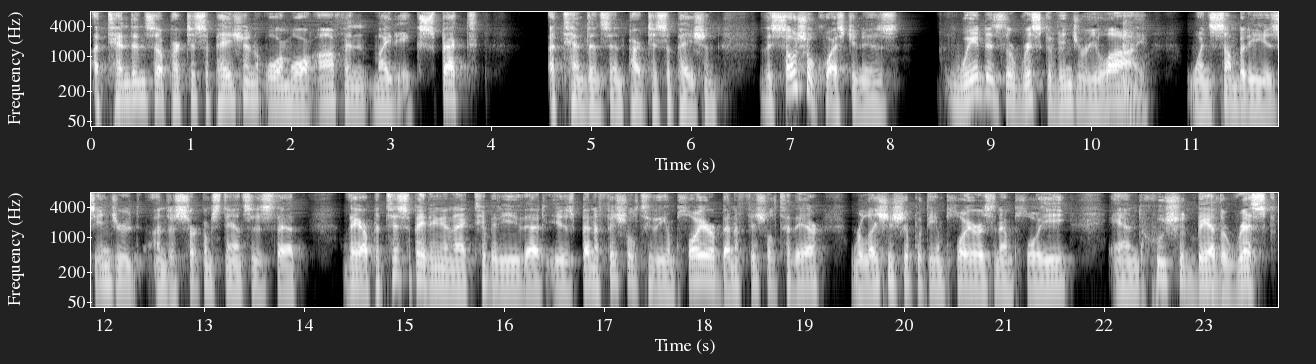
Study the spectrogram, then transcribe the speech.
attendance or participation, or more often might expect attendance and participation. The social question is where does the risk of injury lie when somebody is injured under circumstances that they are participating in an activity that is beneficial to the employer, beneficial to their relationship with the employer as an employee, and who should bear the risk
